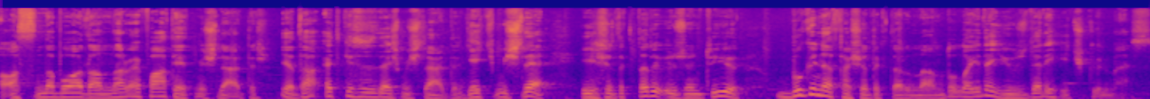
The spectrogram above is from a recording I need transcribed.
Aslında bu adamlar vefat etmişlerdir ya da etkisizleşmişlerdir. Geçmişte yaşadıkları üzüntüyü bugüne taşıdıklarından dolayı da yüzleri hiç gülmez.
